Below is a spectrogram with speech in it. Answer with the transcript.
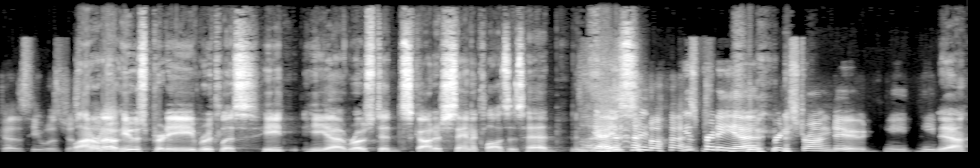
because he was just. Well, I don't know. He was pretty ruthless. He he uh, roasted Scottish Santa Claus's head. Yeah, he's he's pretty uh pretty strong dude. He he yeah,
